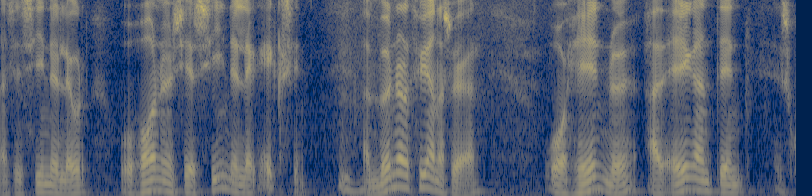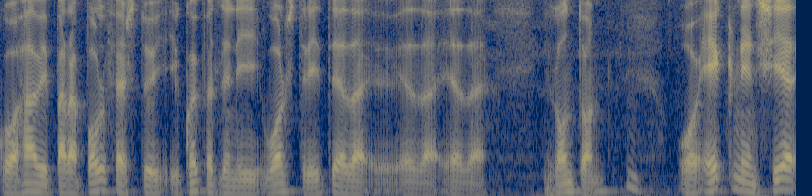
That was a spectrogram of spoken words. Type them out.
að sínilegur og honum sé sínileg eiksinn að munar því annars vegar og hinnu að eigandin sko hafi bara bólfestu í kaupallinni í Wall Street eða, eða, eða London mm. og eignin sé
